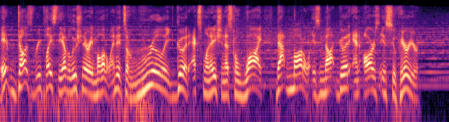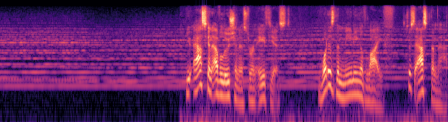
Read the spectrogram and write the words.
It does replace the evolutionary model and it's a really good explanation as to why that model is not good and ours is superior. You ask an evolutionist or an atheist what is the meaning of life? Just ask them that.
